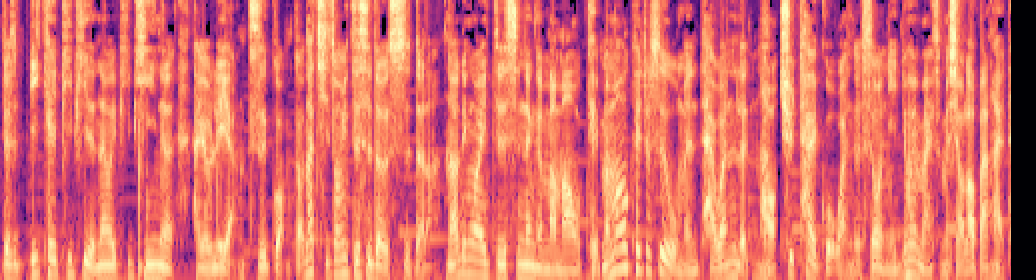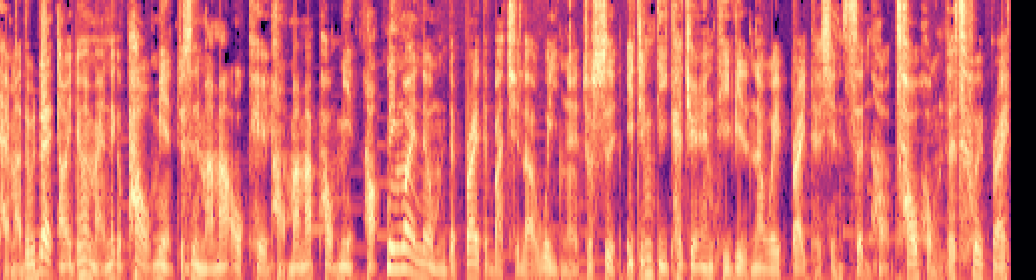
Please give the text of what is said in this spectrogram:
就是 BKPP 的那位 PP 呢，它有两支广告，那其中一支是乐视的啦，然后另外一支是那个妈妈 OK，妈妈 OK 就是我们台湾人哈。去泰国玩的时候，你一定会买什么小老板海苔嘛，对不对？然后一定会买那个泡面，就是妈妈 OK 好，妈妈泡面好。另外呢，我们的 Bright Bachelor We 呢，就是已经离开 GNTV 的那位 Bright 先生哈，超红的这位 Bright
